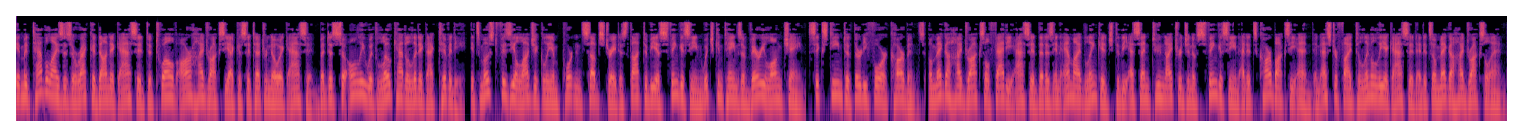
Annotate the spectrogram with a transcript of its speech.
It metabolizes arachidonic acid to 12R-hydroxyeicosatetraenoic acid but does so only with low catalytic activity. Its most physiologically important substrate is thought to be a sphingosine which contains a very long chain 16 to 34 carbons omega-hydroxyl fatty acid that is in amide linkage to the SN2 nitrogen of sphingosine at its carboxy end and esterified to linoleic acid at its omega-hydroxyl end.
